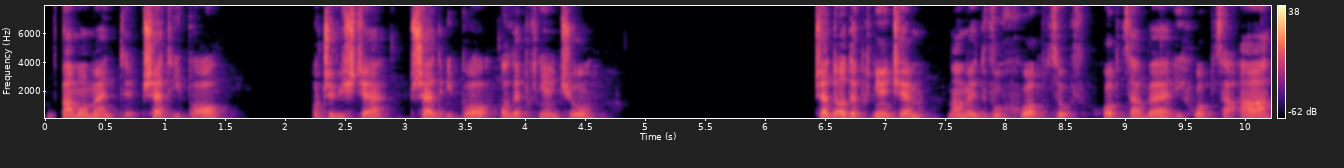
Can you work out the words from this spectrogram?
dwa momenty: przed i po. Oczywiście przed i po odepchnięciu. Przed odepchnięciem mamy dwóch chłopców, chłopca B i chłopca A.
